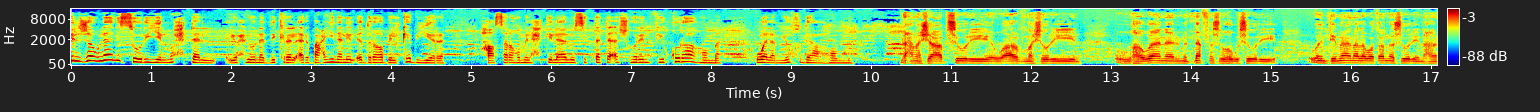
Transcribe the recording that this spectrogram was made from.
في الجولان السوري المحتل يحيون الذكرى الأربعين للإضراب الكبير. حاصرهم الاحتلال ستة أشهر في قراهم ولم يخضعهم. نحن شعب سوري وأرضنا سوريين وهوانا اللي منتنفسه سوري وانتمائنا لوطننا سوري. نحن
